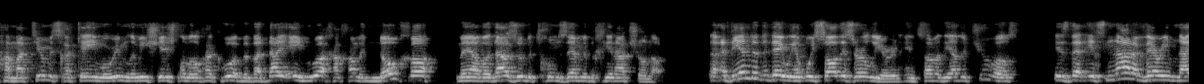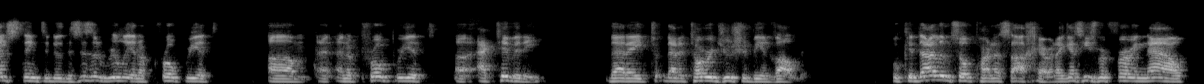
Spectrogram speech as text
harama hamatir mischakei murim lemi sheyesh lo melacha kvua bevadai ein ruach hachamim nocha me'avodah zu betchum zeh mebchinat shonot. At the end of the day, we, we saw this earlier in, in some of the other chuvos, is that it's not a very nice thing to do. This isn't really an appropriate um, an appropriate uh, activity that a that a Torah Jew should be involved in. Acheret. I guess he's referring now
